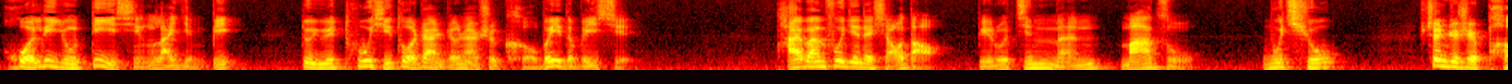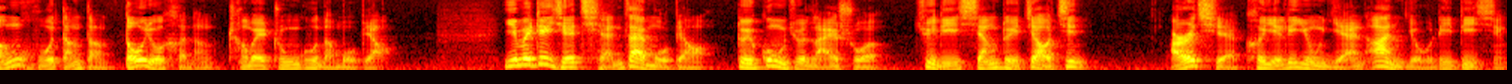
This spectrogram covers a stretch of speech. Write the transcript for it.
或利用地形来隐蔽，对于突袭作战仍然是可畏的威胁。台湾附近的小岛，比如金门、马祖、乌丘，甚至是澎湖等等都有可能成为中共的目标。因为这些潜在目标对共军来说距离相对较近，而且可以利用沿岸有利地形，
